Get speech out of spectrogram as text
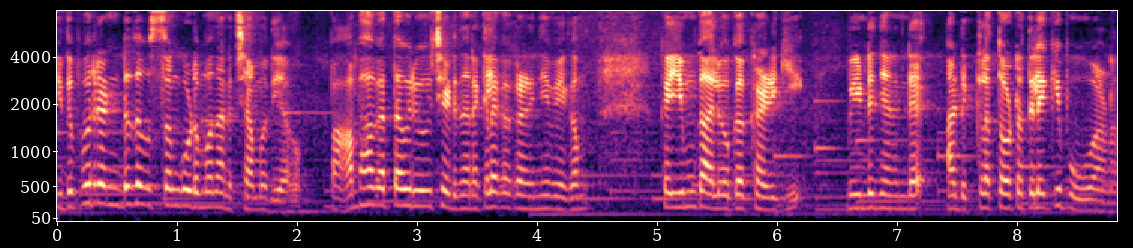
ഇതിപ്പോൾ രണ്ട് ദിവസം കൂടുമ്പോൾ നനച്ചാൽ മതിയാകും. അപ്പോൾ ആ ഭാഗത്തെ ഒരു ചെടി നനക്കലൊക്കെ കഴിഞ്ഞ് വേഗം കൈയും കാലും ഒക്കെ കഴുകി വീണ്ടും ഞാൻ എന്റെ അടുക്കളത്തോട്ടത്തിലേക്ക് പോവുകയാണ്.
